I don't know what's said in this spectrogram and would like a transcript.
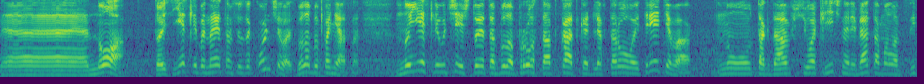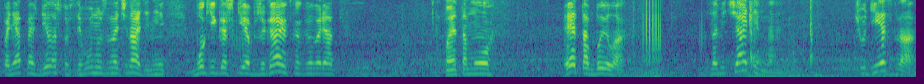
Но, то есть, если бы на этом все закончилось, было бы понятно. Но если учесть, что это было просто обкатка для второго и третьего, ну, тогда все отлично, ребята молодцы. Понятное дело, что всего нужно начинать. Они боги гашки обжигают, как говорят. Поэтому это было замечательно чудесно,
